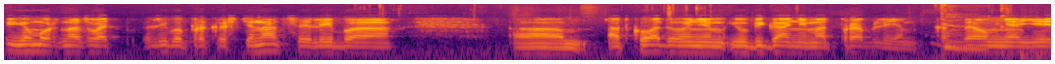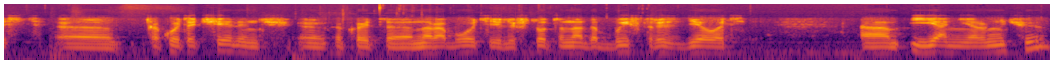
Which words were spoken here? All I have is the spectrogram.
ее можно назвать либо прокрастинацией, либо э, откладыванием и убеганием от проблем. Когда у меня есть э, какой-то челлендж, э, какой-то на работе или что-то надо быстро сделать, э, и я нервничаю,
